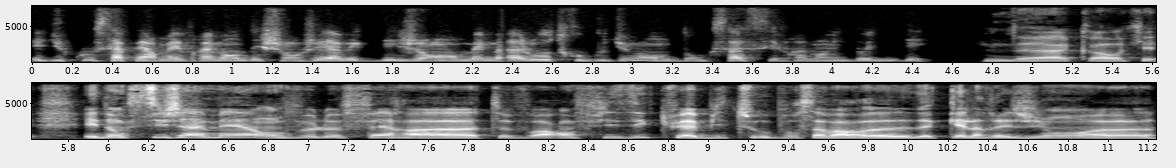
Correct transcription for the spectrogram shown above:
et du coup, ça permet vraiment d'échanger avec des gens, même à l'autre bout du monde. Donc ça, c'est vraiment une bonne idée. D'accord, ok. Et donc, si jamais on veut le faire euh, te voir en physique, tu habites où pour savoir euh, quelle région euh,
